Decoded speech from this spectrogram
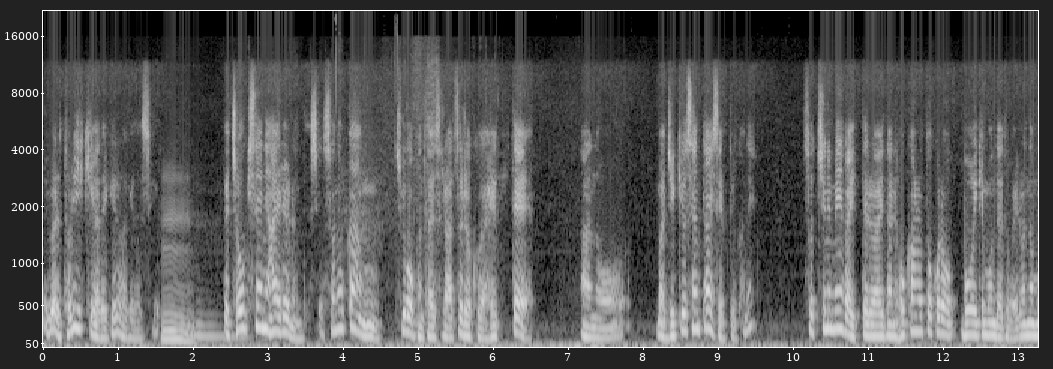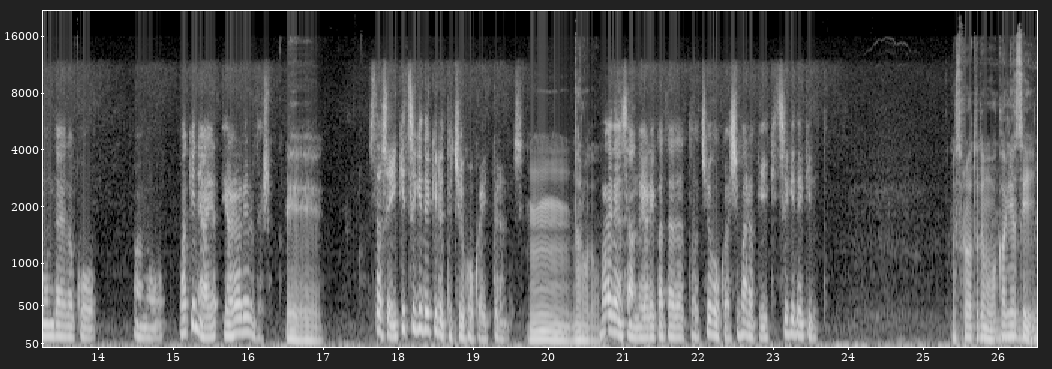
いわゆる取引ができるわけですよ。うん。で、長期戦に入れるんですよ。その間、中国に対する圧力が減って、あの、まあ、持久戦体制っていうかね、そっちに目がいってる間に、他のところ、貿易問題とかいろんな問題がこう、あの、脇にややられるでしょ。ええそしたらそれ息継ぎできるって中国は言ってるんですよ。うん、なるほど。バイデンさんのやり方だと中国はしばらく息継ぎできると。それはとても分かりやすい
